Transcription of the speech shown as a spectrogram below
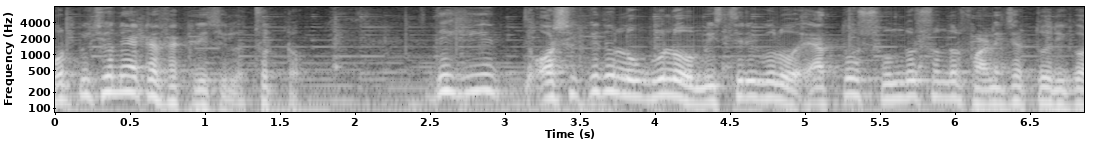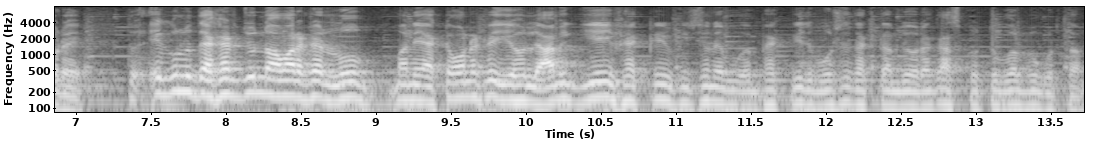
ওর পিছনে একটা ফ্যাক্টরি ছিল, ছোট্ট। দেখি অশিক্ষিত লোকগুলো, মিস্ত্রিগুলো এত সুন্দর সুন্দর ফার্নিচার তৈরি করে। তো এগুলো দেখার জন্য আমার একটা লোভ মানে একটা অনেকটা ইয়ে হলে। আমি গিয়েই ফ্যাক্টরির পিছনে ফ্যাক্টরিতে বসে থাকতাম যে ওরা কাজ করতে, গল্প করতাম।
